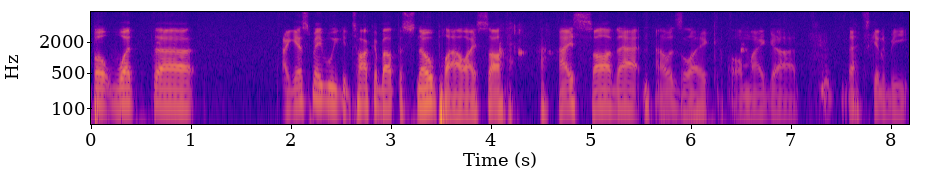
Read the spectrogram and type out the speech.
but what? Uh, I guess maybe we could talk about the snowplow. I saw, I saw that, and I was like, oh my god, that's gonna be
